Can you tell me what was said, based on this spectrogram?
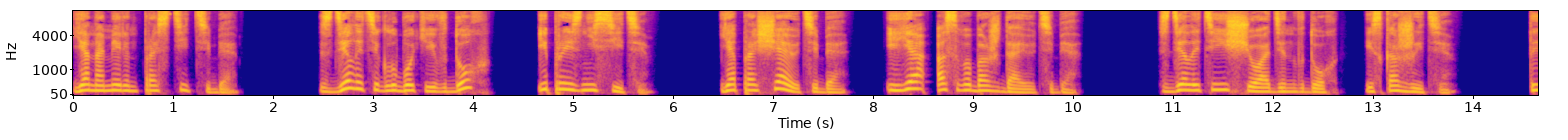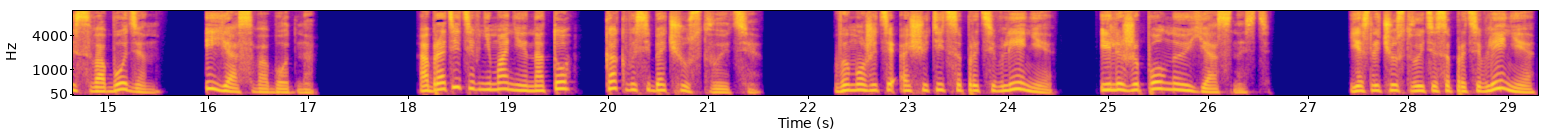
Я намерен простить тебя». Сделайте глубокий вдох и произнесите «Я прощаю тебя, и я освобождаю тебя». Сделайте еще один вдох и скажите «Ты свободен, и я свободна». Обратите внимание на то, как вы себя чувствуете. Вы можете ощутить сопротивление или же полную ясность. Если чувствуете сопротивление,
